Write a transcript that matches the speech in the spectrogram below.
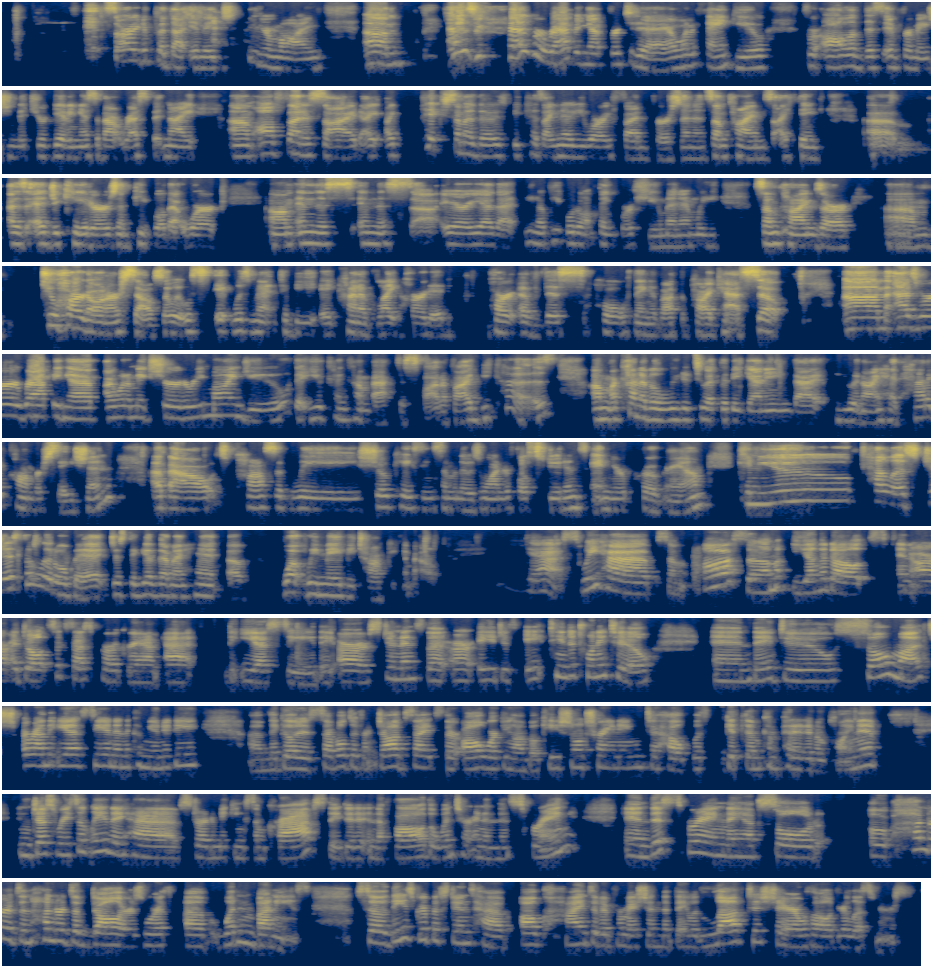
sorry to put that image in your mind. Um, as, as we're wrapping up for today, I want to thank you for all of this information that you're giving us about respite night. Um, all fun aside, I, I, picked some of those because I know you are a fun person. And sometimes I think um, as educators and people that work um, in this in this uh, area that you know people don't think we're human and we sometimes are um, too hard on ourselves. So it was it was meant to be a kind of lighthearted part of this whole thing about the podcast. So, um, as we're wrapping up, I want to make sure to remind you that you can come back to Spotify because um, I kind of alluded to at the beginning that you and I had had a conversation about possibly showcasing some of those wonderful students in your program. Can you tell us just a little bit, just to give them a hint of what we may be talking about? Yes, we have some awesome young adults in our adult success program at the ESC. They are students that are ages 18 to 22, and they do so much around the ESC and in the community. Um, they go to several different job sites. They're all working on vocational training to help with get them competitive employment. And just recently, they have started making some crafts. They did it in the fall, the winter, and in the spring. And this spring, they have sold oh, hundreds and hundreds of dollars worth of wooden bunnies. So these group of students have all kinds of information that they would love to share with all of your listeners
